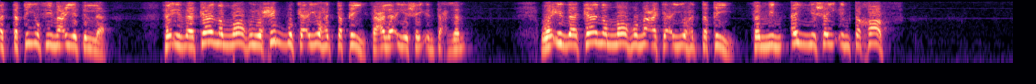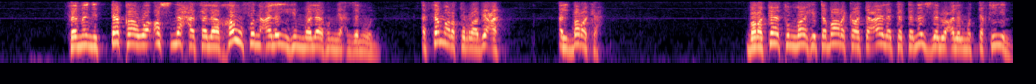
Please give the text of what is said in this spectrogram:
التقي في معية الله. فإذا كان الله يحبك أيها التقي فعلى أي شيء تحزن. وإذا كان الله معك أيها التقي فمن أي شيء تخاف. فمن اتقى وأصلح فلا خوف عليهم ولا هم يحزنون. الثمرة الرابعة البركة. بركات الله تبارك وتعالى تتنزل على المتقين.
